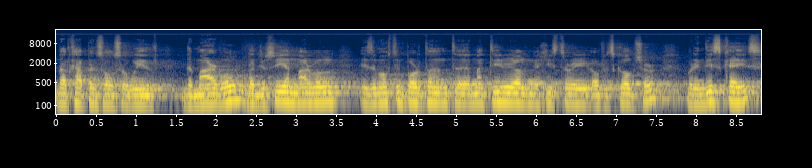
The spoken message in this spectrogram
That happens also with the marble that you see, and marble is the most important uh, material in the history of sculpture, but in this case,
